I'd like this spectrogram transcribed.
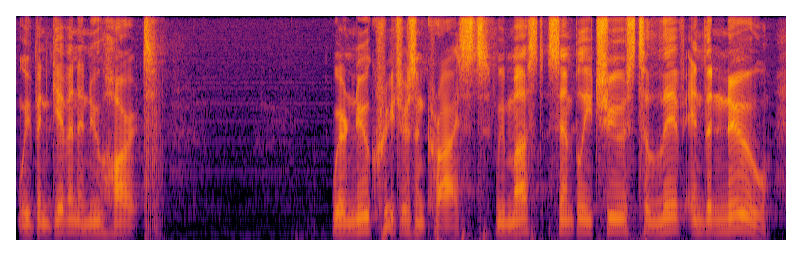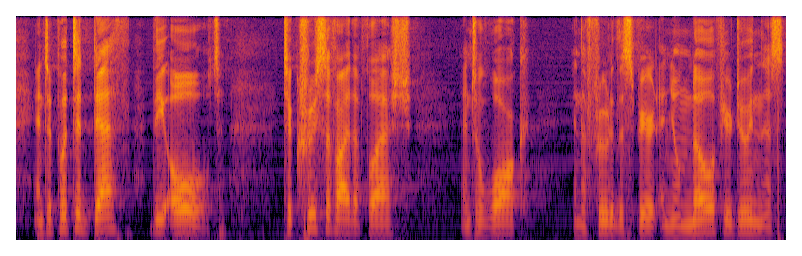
We've been given a new heart. We're new creatures in Christ. We must simply choose to live in the new and to put to death the old, to crucify the flesh and to walk in the fruit of the Spirit. And you'll know if you're doing this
